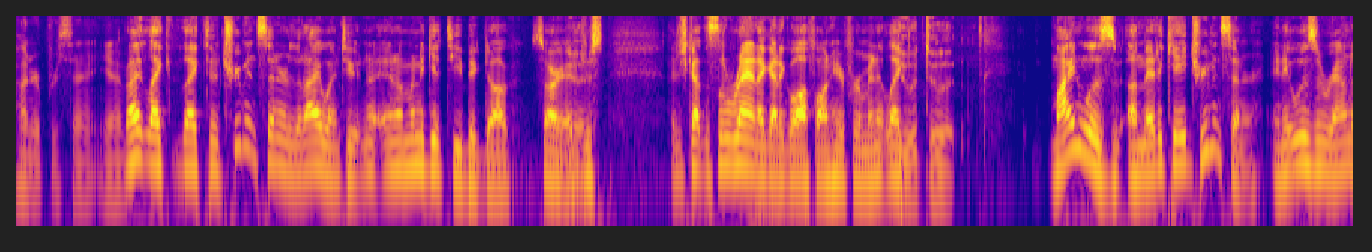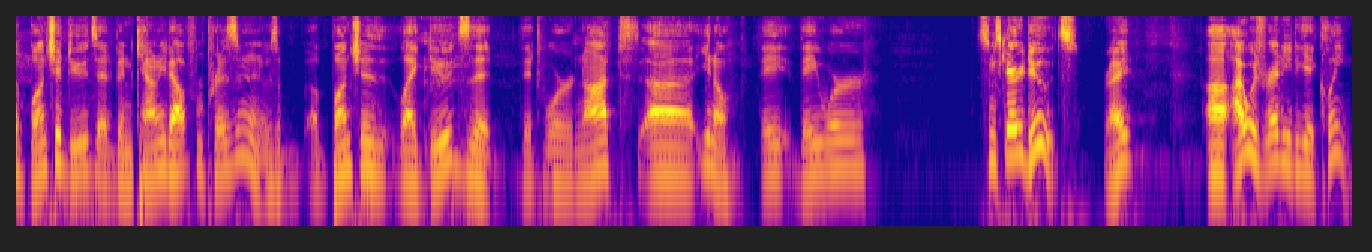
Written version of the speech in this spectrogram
100%. Yeah. Right? Like like the treatment center that I went to and, and I'm going to get to you big dog. Sorry, I just I just got this little rant I got to go off on here for a minute. Like do it, do it mine was a Medicaid treatment center, and it was around a bunch of dudes that had been counted out from prison, and it was a, a bunch of like dudes that that were not, uh, you know, they they were some scary dudes, right? Uh, I was ready to get clean,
